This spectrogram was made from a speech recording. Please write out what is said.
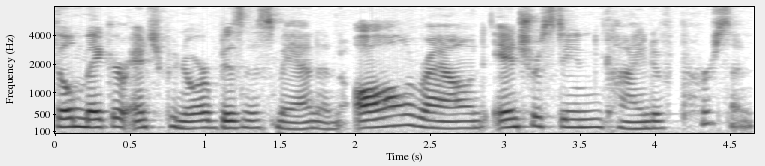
filmmaker, entrepreneur, businessman, an all around interesting kind of person.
